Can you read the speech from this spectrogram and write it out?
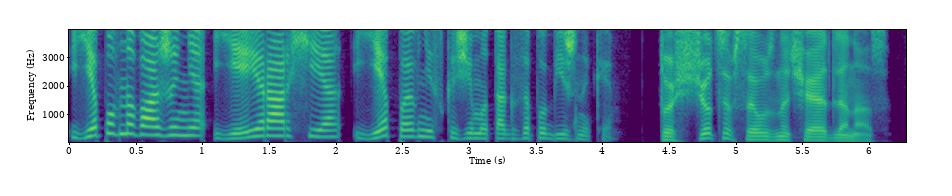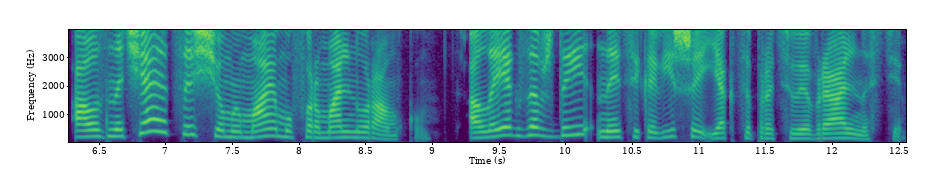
Є повноваження, є ієрархія, є певні, скажімо так, запобіжники. То що це все означає для нас? А означає це, що ми маємо формальну рамку. Але, як завжди, найцікавіше, як це працює в реальності.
